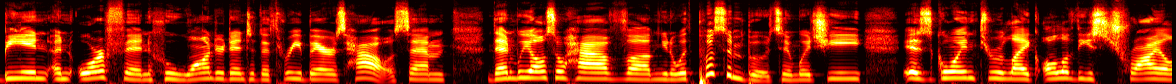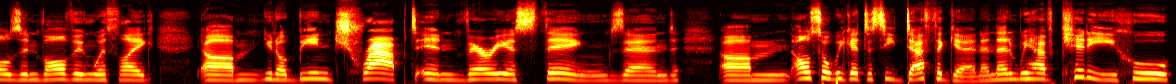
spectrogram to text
being an orphan who wandered into the three bears house, and then we also have um, you know with Puss in Boots in which he is going through like all of these trials involving with like um, you know being trapped in various things, and um, also we get to see death again, and then we have Kitty who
